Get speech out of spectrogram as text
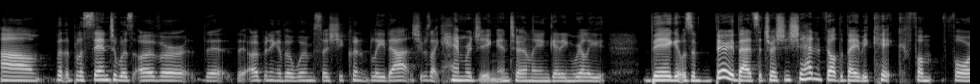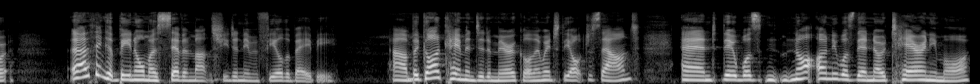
um, but the placenta was over the, the opening of her womb, so she couldn't bleed out. She was like hemorrhaging internally and getting really big. It was a very bad situation. She hadn't felt the baby kick for, for I think it'd been almost seven months. She didn't even feel the baby. Um, but God came and did a miracle. And they went to the ultrasound, and there was not only was there no tear anymore,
